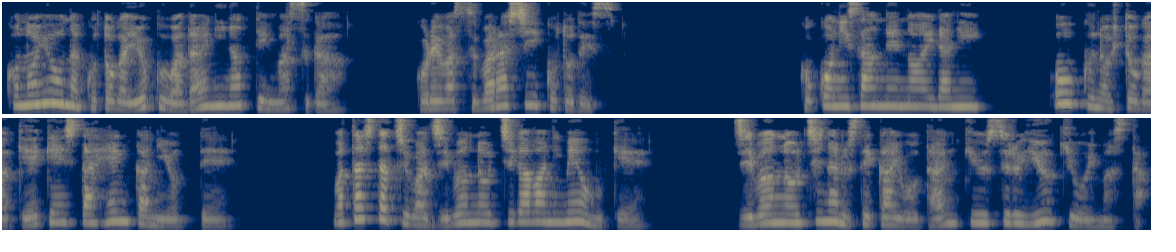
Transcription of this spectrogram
このようなことがよく話題になっていますが、これは素晴らしいことです。ここ2、3年の間に多くの人が経験した変化によって、私たちは自分の内側に目を向け、自分の内なる世界を探求する勇気を得ました。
